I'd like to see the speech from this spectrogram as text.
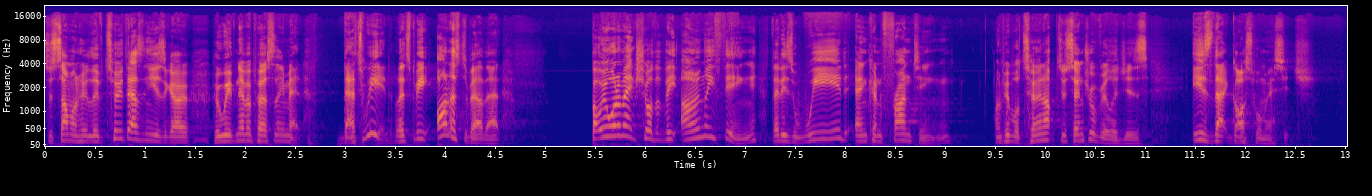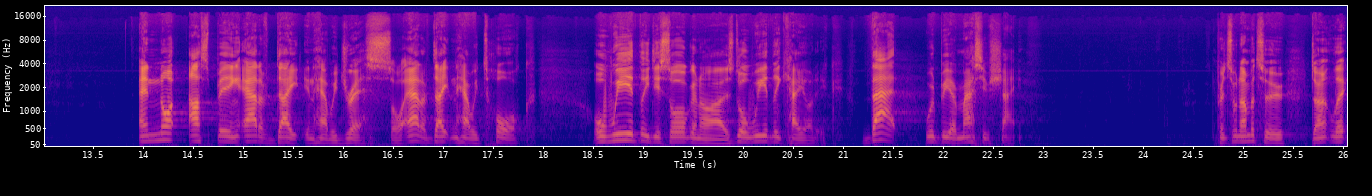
to someone who lived 2,000 years ago who we've never personally met. That's weird. Let's be honest about that. But we want to make sure that the only thing that is weird and confronting when people turn up to central villages is that gospel message. And not us being out of date in how we dress, or out of date in how we talk, or weirdly disorganized, or weirdly chaotic. That would be a massive shame. Principle number two don't let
